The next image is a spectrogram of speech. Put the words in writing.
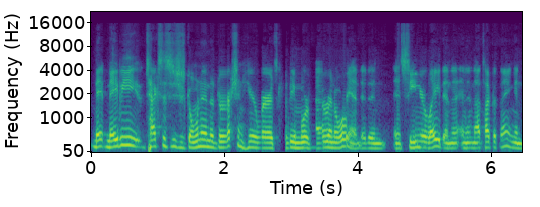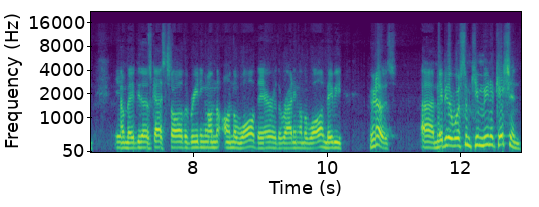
maybe Texas is just going in a direction here where it's going to be more veteran oriented and, and senior late and, and, and that type of thing. And, you know, maybe those guys saw the reading on the, on the wall there or the writing on the wall. And maybe, who knows, uh, maybe there was some communication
